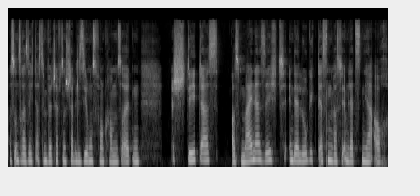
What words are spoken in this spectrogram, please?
aus unserer Sicht aus dem Wirtschafts- und Stabilisierungsfonds kommen sollten, steht das aus meiner Sicht in der Logik dessen, was wir im letzten Jahr auch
